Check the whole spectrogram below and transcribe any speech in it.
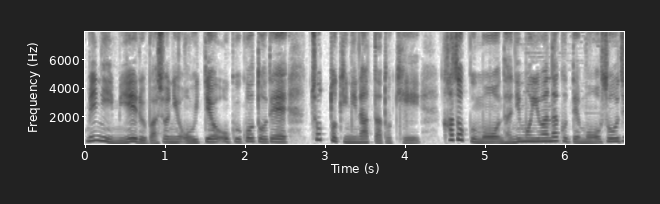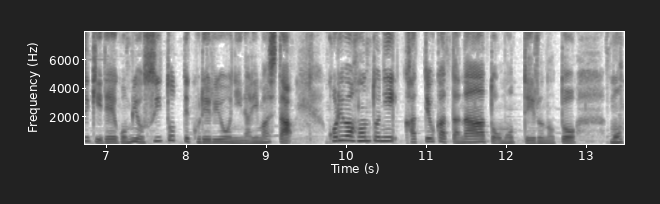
目に見える場所に置いておくことでちょっと気になった時家族も何も言わなくても掃除機でゴミを吸い取ってくれるようになりました。これは本当に買ってよかったなと思っているのともっ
